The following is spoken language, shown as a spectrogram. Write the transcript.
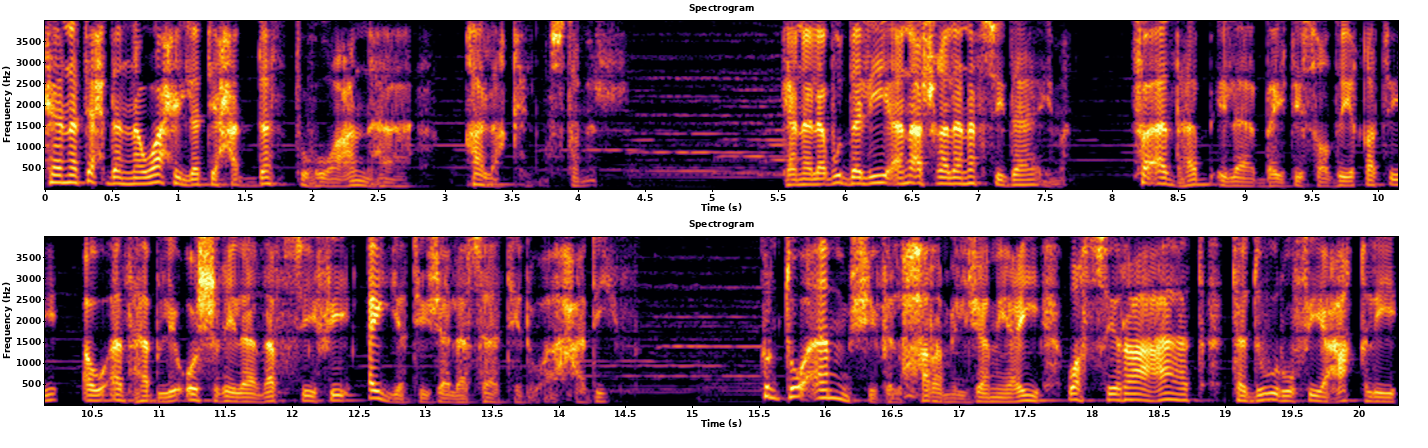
كانت إحدى النواحي التي حدثته عنها قلقي المستمر. كان لابد لي أن أشغل نفسي دائما فأذهب إلى بيت صديقتي أو أذهب لأشغل نفسي في إيه جلسات وأحاديث. كنت أمشي في الحرم الجامعي والصراعات تدور في عقلي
